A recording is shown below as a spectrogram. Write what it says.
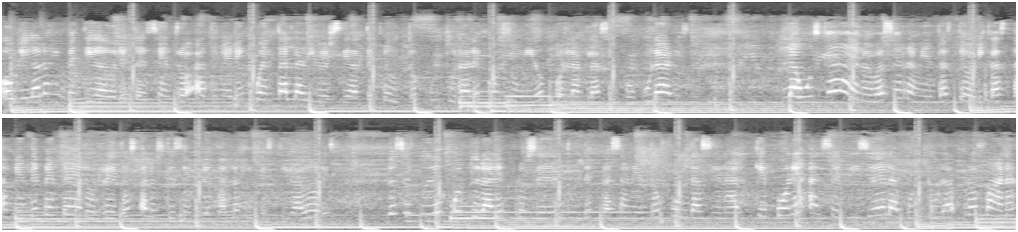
obliga a los investigadores del centro a tener en cuenta la diversidad de productos culturales consumidos por las clases populares. La búsqueda de nuevas herramientas teóricas también depende de los retos a los que se enfrentan los investigadores. Los estudios culturales proceden de un desplazamiento fundacional que pone al servicio de la cultura profana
